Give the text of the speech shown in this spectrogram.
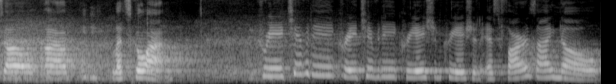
So um, let's go on. Creativity, creativity, creation, creation. As far as I know,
